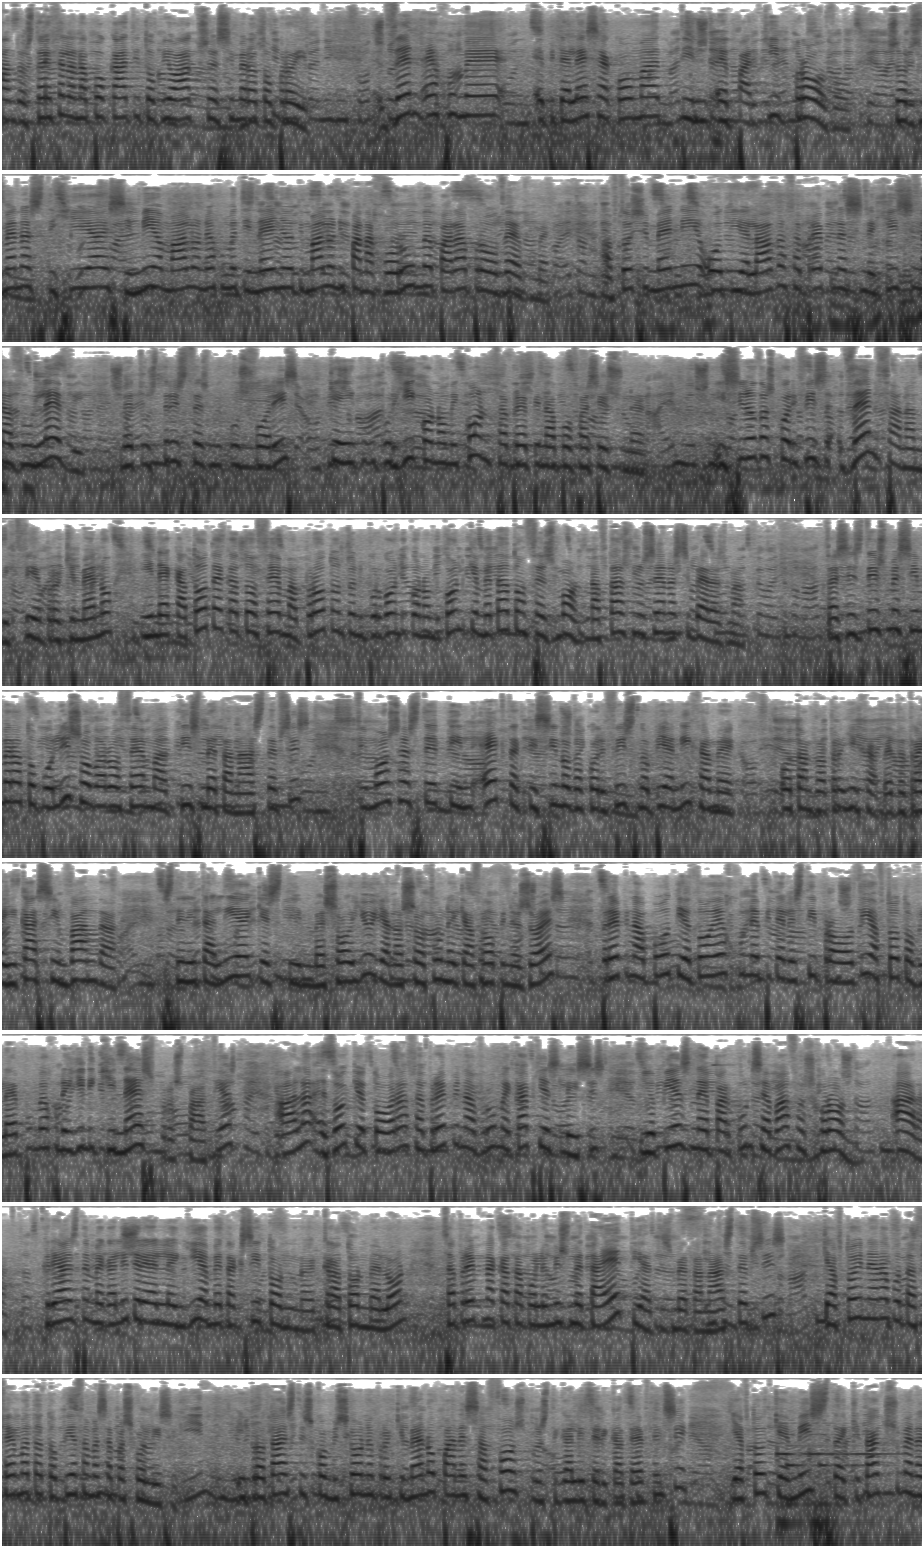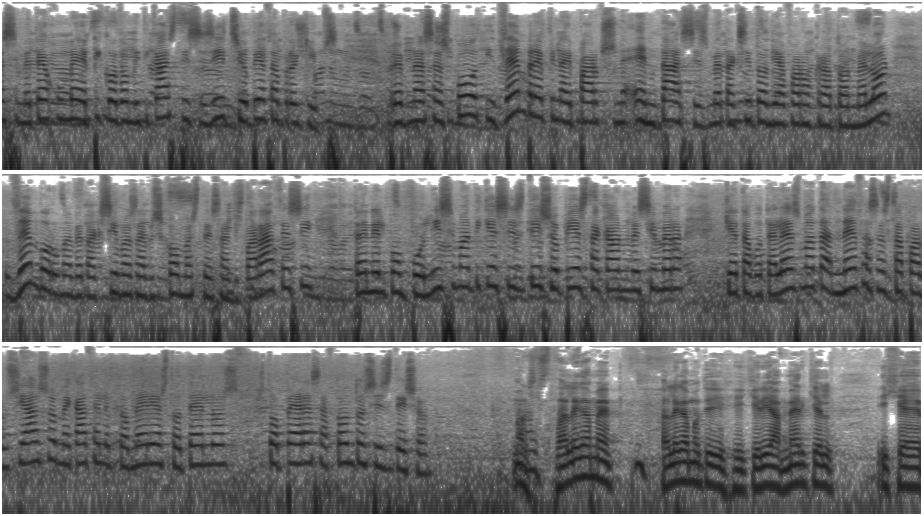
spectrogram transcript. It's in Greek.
Πάντως, θα ήθελα να πω κάτι το οποίο άκουσα σήμερα το πρωί. Δεν έχουμε επιτελέσει ακόμα την επαρκή πρόοδο. Σε ορισμένα στοιχεία, σημεία μάλλον έχουμε την έννοια ότι μάλλον υπαναχωρούμε παρά προοδεύουμε. Αυτό σημαίνει ότι η Ελλάδα θα πρέπει να συνεχίσει να δουλεύει με τους τρεις θεσμικούς φορείς και οι Υπουργοί Οικονομικών θα πρέπει να αποφασίσουν. Η Σύνοδος Κορυφής δεν θα αναμειχθεί προκειμένου. Είναι 100% θέμα πρώτον των Υπουργών Οικονομικών και μετά των θεσμών να φτάσουν σε ένα συμπέρασμα. Θα συζητήσουμε σήμερα το πολύ σοβαρό θέμα της μετανάστευσης. Θυμόσαστε την έκτακτη Σύνοδο Κορυφής την οποία είχαμε όταν είχαμε τα τραγικά συμβάντα στην Ιταλία και στην Μεσόγειο για να σωθούν και ανθρώπινες ζωές. Πρέπει να πω ότι εδώ έχουν επιτελεστεί πρόοδοι, αυτό το βλέπουμε, έχουν γίνει κοινές προσπάθειες, αλλά εδώ και τώρα θα πρέπει να βρούμε κάποιες λύσεις οι οποίες να επαρκούν σε βάθος χρόνου. Άρα, χρειάζεται μεγαλύτερη αλληλεγγύη μεταξύ των κρατών μελών. Θα πρέπει να καταπολεμήσουμε τα αίτια της μετανάστευσης και αυτό είναι ένα από τα θέματα τα οποία θα μας απασχολήσει. Οι προτάσεις της Κομισιόν προκειμένου πάνε σαφώς προς την καλύτερη κατεύθυνση. Γι' αυτό και εμείς θα κοιτάξουμε να συμμετέχουμε επικοδομητικά στη συζήτηση η οποία θα προκύψει. Πρέπει να σας πω ότι δεν πρέπει να υπάρξουν εντάσεις μεταξύ των διαφορών κρατών μελών. Δεν μπορούμε μεταξύ μας να βρισκόμαστε σε αντιπαράθεση. Θα είναι λοιπόν πολύ σημαντικές συζητήσεις οι οποίες θα κάνουμε σήμερα και τα αποτελέσματα ναι θα σας τα παρουσιάσω με κάθε λεπτομέρεια στο τέλος, στο πέρας αυτών των συζητήσεων. Μάλιστα. Θα λέγαμε, θα λέγαμε ότι η κυρία Μέρκελ είχε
